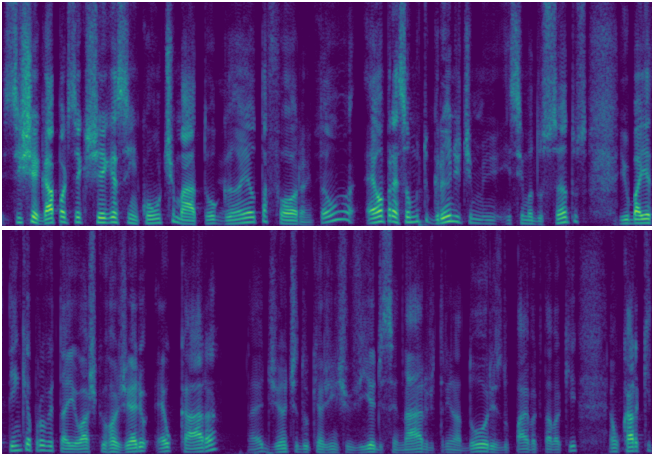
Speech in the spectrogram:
Se chegar, pode ser que chegue assim, com o ultimato, ou ganha ou tá fora. Então é uma pressão muito grande em cima do Santos e o Bahia tem que aproveitar. E eu acho que o Rogério é o cara, né, diante do que a gente via de cenário, de treinadores, do Paiva que estava aqui, é um cara que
